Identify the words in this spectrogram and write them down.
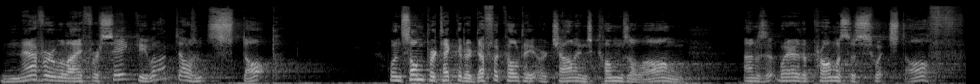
never will I forsake you. Well, that doesn't stop. When some particular difficulty or challenge comes along, and as it were, the promise is switched off.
